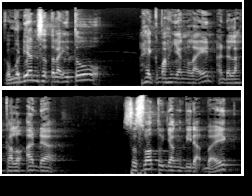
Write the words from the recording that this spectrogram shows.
Kemudian setelah itu hikmah yang lain adalah kalau ada sesuatu yang tidak baik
